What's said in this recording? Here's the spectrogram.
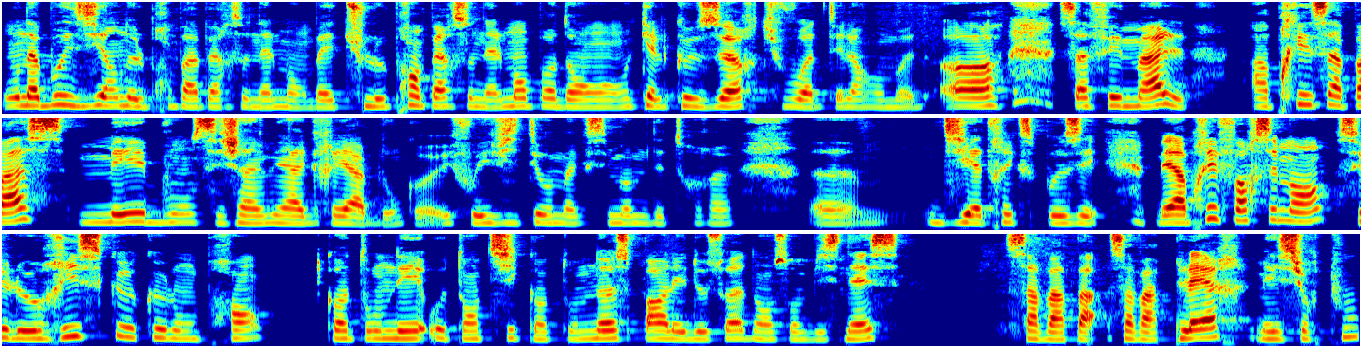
On a beau dire ne le prends pas personnellement. Ben tu le prends personnellement pendant quelques heures tu vois t'es là en mode oh ça fait mal. Après ça passe mais bon c'est jamais agréable. Donc euh, il faut éviter au maximum d'être euh, euh, d'y être exposé. Mais après forcément c'est le risque que l'on prend quand on est authentique quand on ose parler de soi dans son business. Ça va pas ça va plaire mais surtout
